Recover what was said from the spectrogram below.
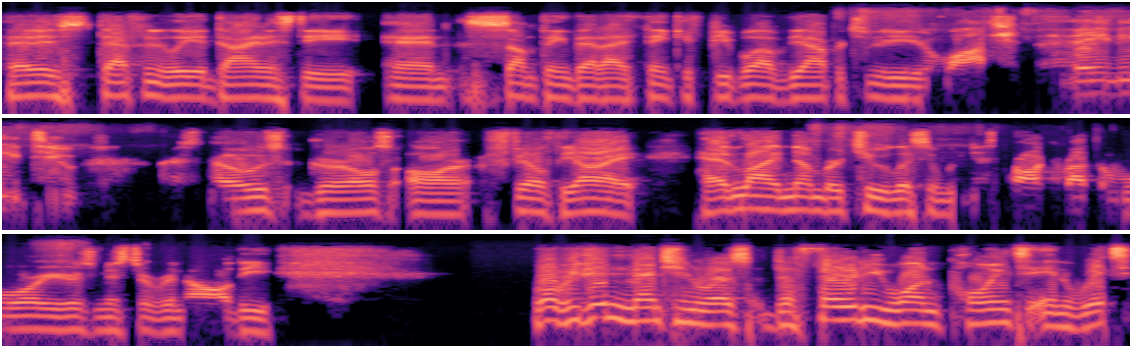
That is definitely a dynasty and something that I think if people have the opportunity to watch, they need to. Those girls are filthy. All right. Headline number two. Listen, we just talked about the Warriors, Mr. Rinaldi. What we didn't mention was the 31 points in which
